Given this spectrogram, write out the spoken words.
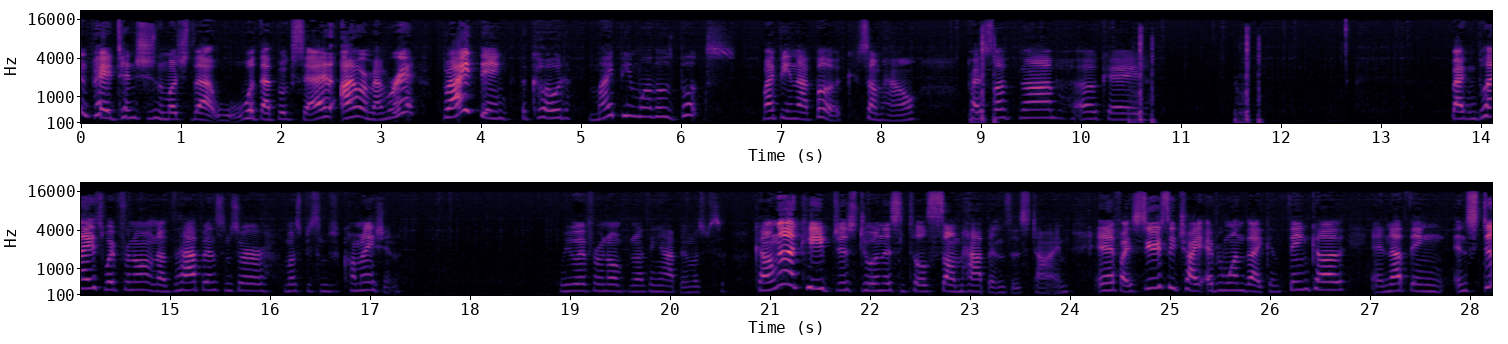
didn't pay attention to much to that what that book said. I don't remember it, but I think the code might be in one of those books. Might be in that book somehow. Press left knob. Okay. Back in place. Wait for a moment, Nothing happens. Some sort. Must be some combination. We wait for no. Nothing happens. Must be. Okay, I'm gonna keep just doing this until some happens this time. And if I seriously try everyone that I can think of and nothing and still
